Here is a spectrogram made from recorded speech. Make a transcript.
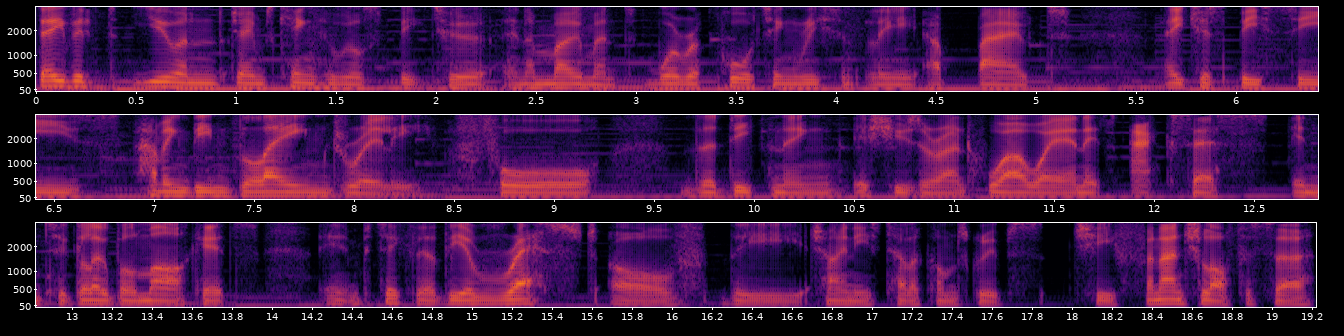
David, you and James Kynge, who we'll speak to in a moment, were reporting recently about HSBC's having been blamed really for the deepening issues around Huawei and its access into global markets, in particular, the arrest of the Chinese telecoms group's chief financial officer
